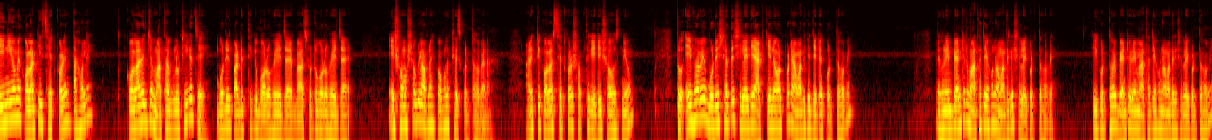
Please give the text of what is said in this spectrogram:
এই নিয়মে কলারটি সেট করেন, তাহলে কলারের যে মাথাগুলো, ঠিক আছে? বডির পার্টের থেকে বড় হয়ে যায় বা ছোট বড় হয়ে যায়। এই সমস্যাগুলো আপনাকে কখনো ফেস করতে হবে না। আরেকটি কলার সেট করা সব থেকে এটাই সহজ নিয়ম। তো এইভাবে বডির সাথে সেলাই দিয়ে আটকে নেওয়ার পরে আমাদেরকে যেটা করতে হবে, দেখুন এই ব্যান্ডের মাথাটি এখন আমাদেরকে সেলাই করতে হবে। কী করতে হবে? ব্যান্ডের এই মাথাটি এখন আমাদেরকে সেলাই করতে হবে।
